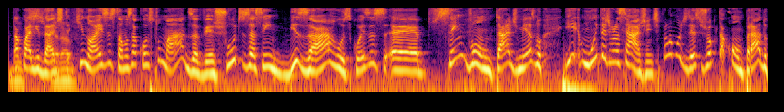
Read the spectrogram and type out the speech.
da qualidade que nós estamos acostumados a ver. Chutes assim, bizarros, coisas é, sem vontade mesmo. E muita gente fala assim: ah, gente, pelo amor de Deus, esse jogo tá comprado.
